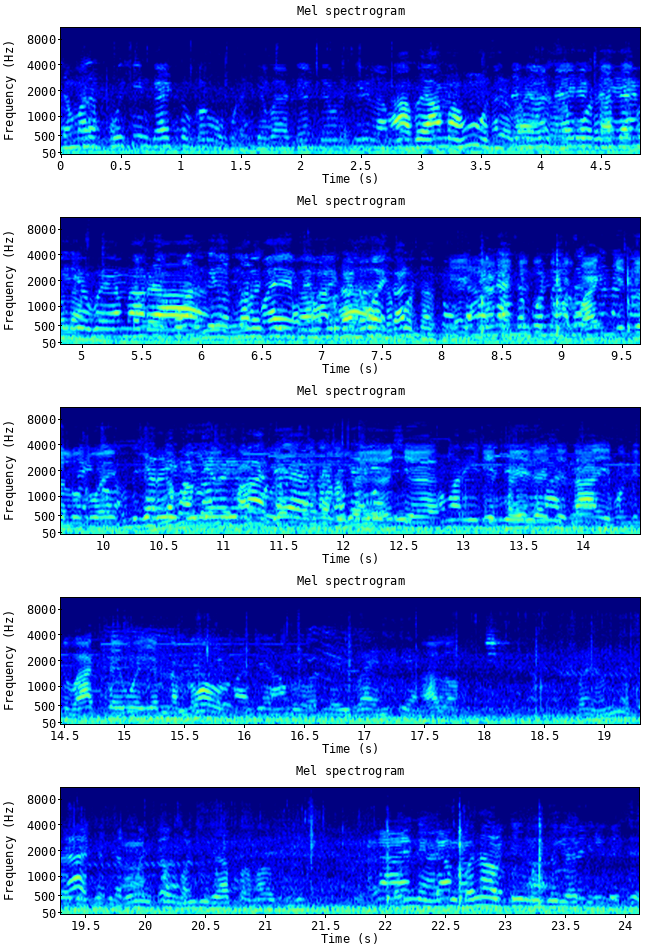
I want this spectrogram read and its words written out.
તમારે પૂછીને કરવું પડે કે ભાઈ આમાં શું છે વાત થઈ હોય એમને ન. હાલો. મંજૂરી આપવામાં આવતી તમને હજી બનાવટી મંજૂરી આપી દીધી છે.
